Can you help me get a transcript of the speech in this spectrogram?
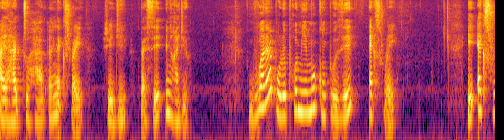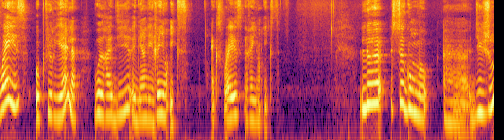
I had to have an X-ray. J'ai dû passer une radio. Voilà pour le premier mot composé X-ray. Et X-rays au pluriel voudra dire eh bien, les rayons X. X-rays, rayons X. Le second mot euh, du jour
